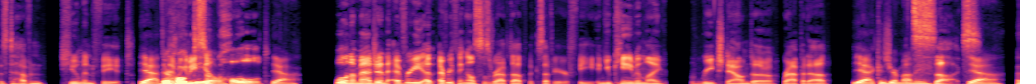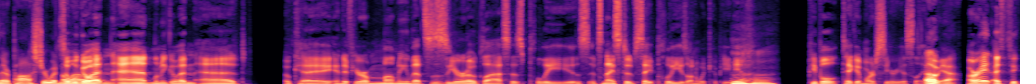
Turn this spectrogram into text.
is to have n- human feet yeah. Their They whole would be deal. so cold Yeah. well and imagine every everything else is wrapped up except for your feet and you can't even like reach down to wrap it up Yeah, because That mummy. sucks Yeah, and their posture wouldn't So we'll go ahead and add. Let me go ahead and add. Okay, and if you're a mummy, that's zero glasses, please. It's nice to say please on Wikipedia. Mhm. People take it more seriously. Oh yeah. All right, I think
